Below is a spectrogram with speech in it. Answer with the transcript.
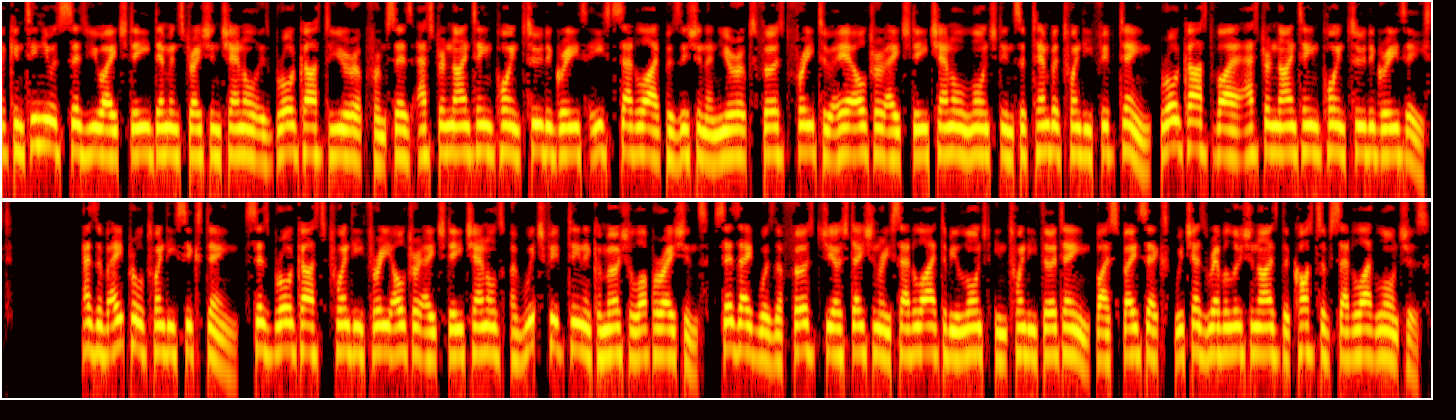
A continuous SES UHD demonstration channel is broadcast to Europe from SES Astra 19.2 degrees east satellite position and Europe's first free-to-air Ultra HD channel launched in September 2015, broadcast via Astra 19.2 degrees east. As of April 2016, SES broadcasts 23 Ultra HD channels, of which 15 are commercial operations. SES 8 was the first geostationary satellite to be launched, in 2013, by SpaceX, which has revolutionized the costs of satellite launches.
